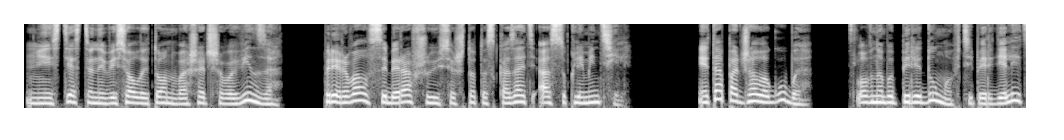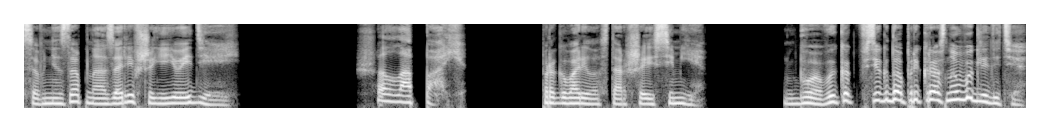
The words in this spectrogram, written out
Неестественно веселый тон вошедшего Винза прервал собиравшуюся что-то сказать Ассу Клементиль. И та поджала губы, словно бы передумав теперь делиться внезапно озарившей ее идеей. «Шалопай», — проговорила старшая из семьи. «Ба, вы, как всегда, прекрасно выглядите»,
